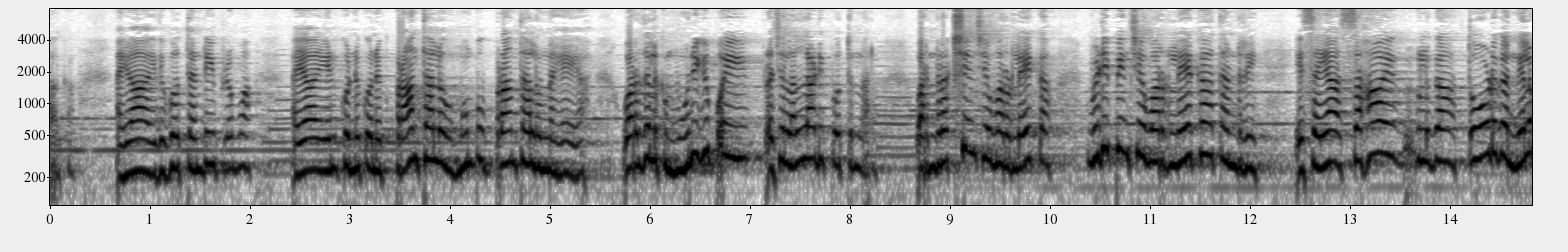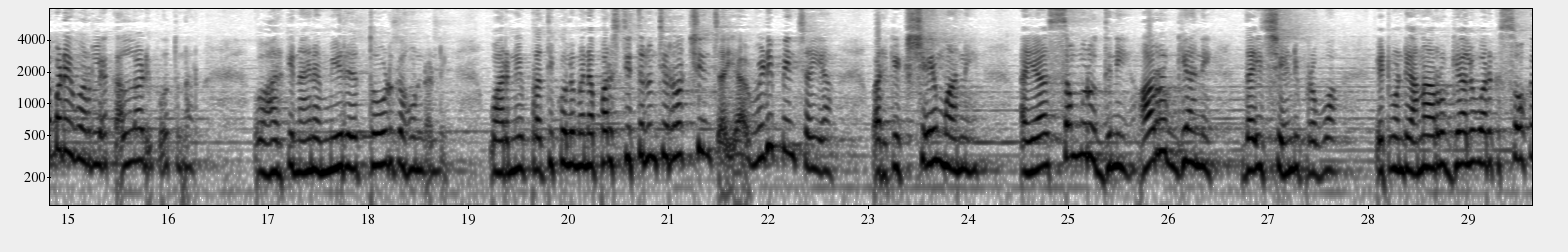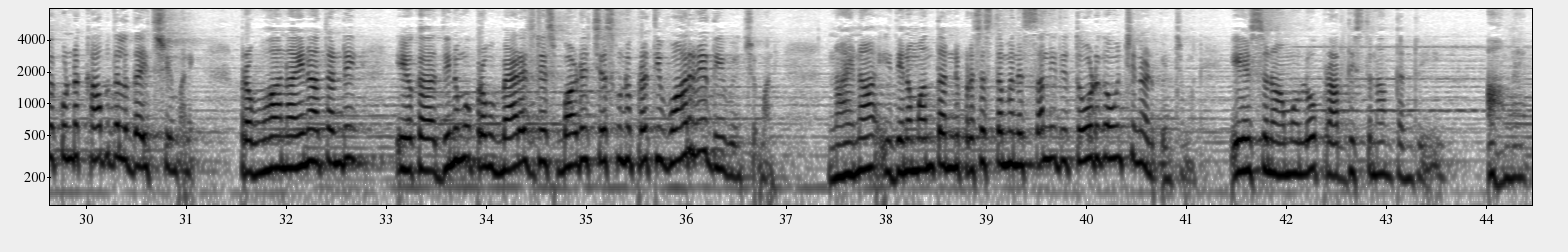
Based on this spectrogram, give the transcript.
అయ్యా ఇదిగో తండ్రి ప్రభా అయ్యా కొన్ని కొన్ని ప్రాంతాలు ముంపు ప్రాంతాలు ఉన్నాయ్యా వరదలకు మునిగిపోయి ప్రజలు అల్లాడిపోతున్నారు. వారిని రక్షించేవారు లేక విడిపించేవారు లేక తండ్రి. ఎసయా సహాయకులుగా తోడుగా నిలబడేవారు లేక అల్లాడిపోతున్నారు. వారికి నాయన మీరే తోడుగా ఉండండి. వారిని ప్రతికూలమైన పరిస్థితి నుంచి రక్షించయ్యా విడిపించయ్యా. వారికి క్షేమాన్ని అయ్యా సమృద్ధిని ఆరోగ్యాన్ని దయచేయండి ప్రభువ. ఎటువంటి అనారోగ్యాలు వారికి సోకకుండా కాపుదల దయచేయమని. ప్రభువా నాయనా తండ్రి ఈ యొక్క దినము ప్రభు మ్యారేజ్ డేస్ బాడీ చేసుకున్న ప్రతి వారిని దీవించమని. నాయన ఈ దినమంతన్ని ప్రశస్తమైన సన్నిధి తోడుగా ఉంచి నడిపించమని. ఏసునామంలో ప్రార్థిస్తున్నాం తండ్రి. ఆమె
